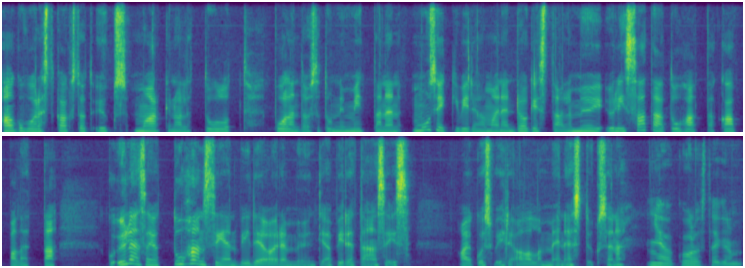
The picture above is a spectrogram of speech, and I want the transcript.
Alkuvuodesta 2001 markkinoille tullut puolentoista tunnin mittainen musiikkivideomainen Dogistyle myi yli 100 000 kappaletta, kun yleensä jo tuhansien videoiden myyntiä pidetään siis aikuisvihdealalla menestyksenä. Joo, kuulostaa kyllä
